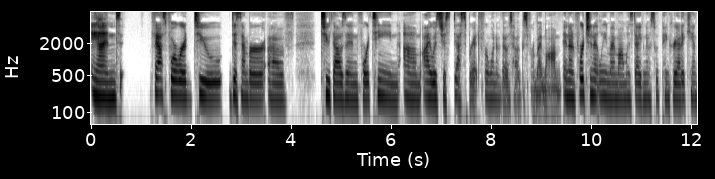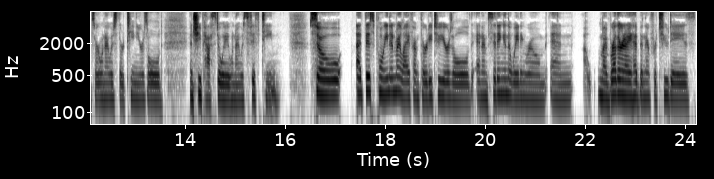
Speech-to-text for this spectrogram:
And fast forward to December of 2014, um, I was just desperate for one of those hugs from my mom. And unfortunately, my mom was diagnosed with pancreatic cancer when I was 13 years old, and she passed away when I was 15. So at this point in my life, I'm 32 years old, and I'm sitting in the waiting room, and my brother and I had been there for two days,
